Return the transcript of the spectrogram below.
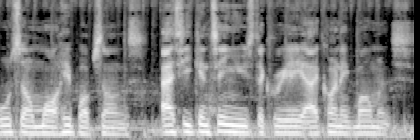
also more hip hop songs as he continues to create iconic moments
